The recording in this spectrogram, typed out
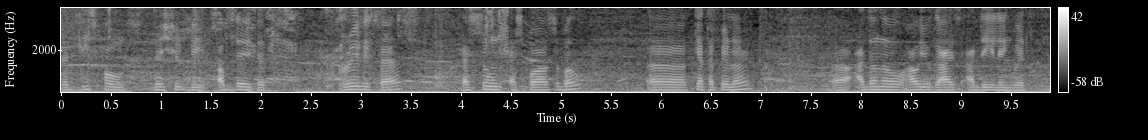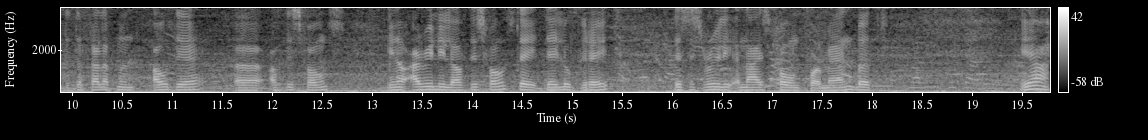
that these phones, they should be updated really fast, as soon as possible. Uh, Caterpillar, uh, I don't know how you guys are dealing with the development out there uh, of these phones. You know, I really love these phones. They they look great. This is really a nice phone for men, but yeah,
